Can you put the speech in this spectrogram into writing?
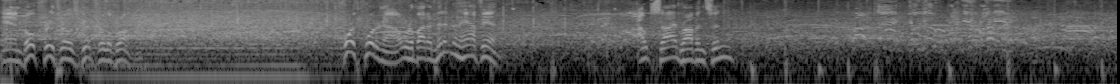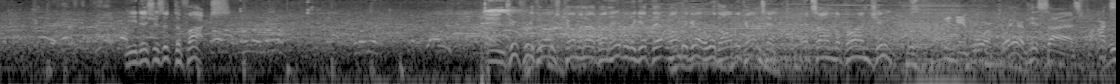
And both free throws good for LeBron. Fourth quarter now. We're about a minute and a half in. Outside Robinson. He dishes it to Fox. And two free throws coming up. Unable to get that one to go with all the contact. That's on LeBron James. And for a player of his size, Fox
